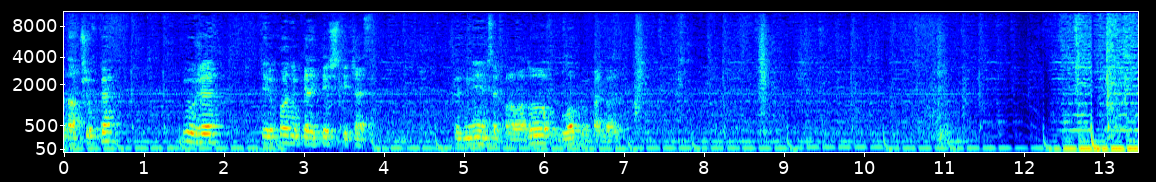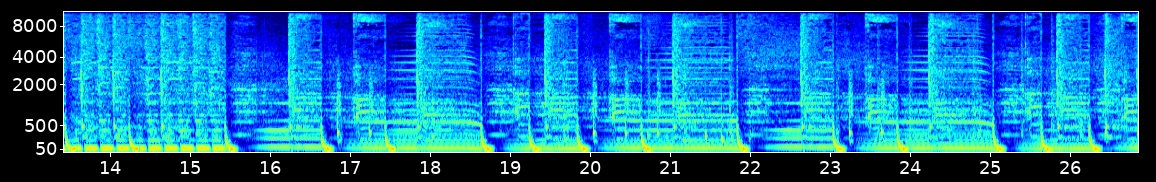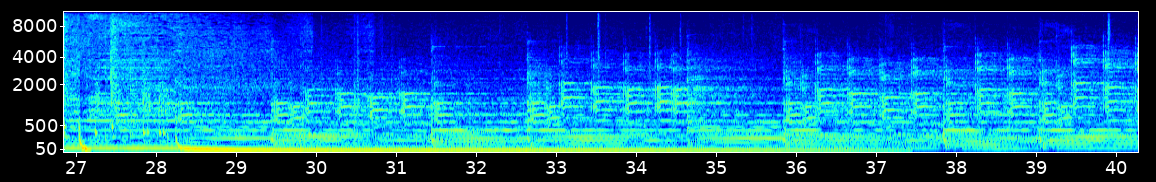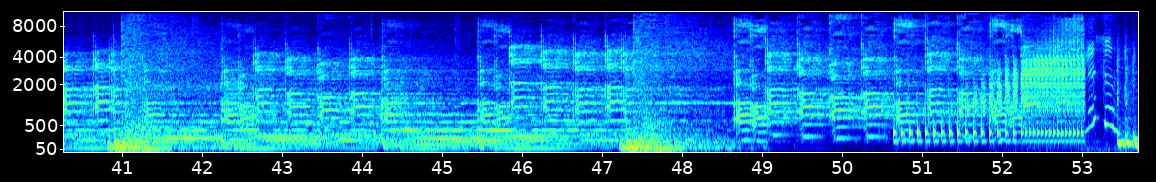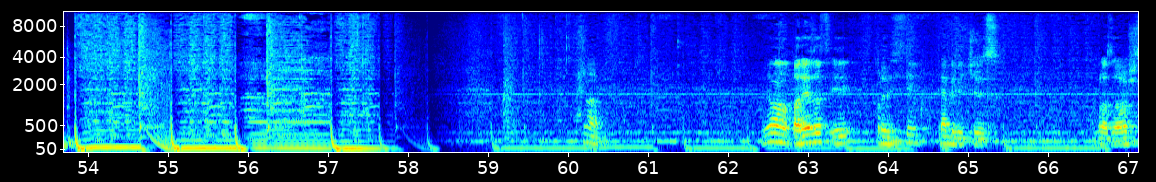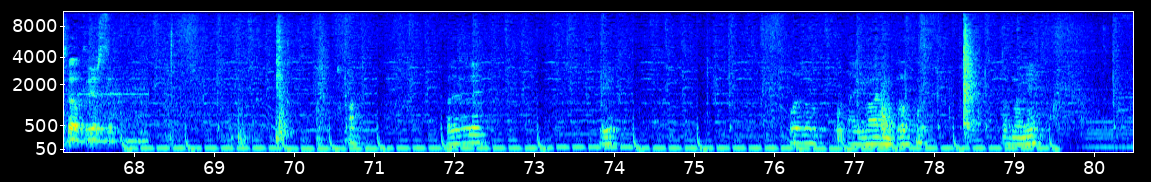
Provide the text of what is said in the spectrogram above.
Эта обшивка. И уже переходим к электрической части. Соединением всех проводов, блоков и так далее. Ее надо порезать и провести кабели через образовавшееся отверстие. Порезали и используем оригинальную пробку под на ней.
